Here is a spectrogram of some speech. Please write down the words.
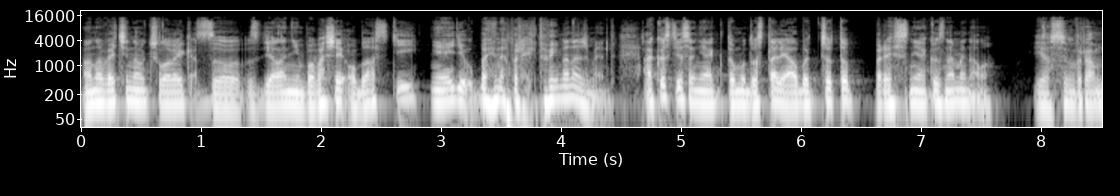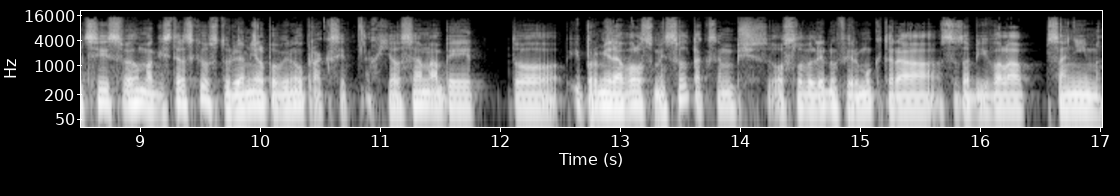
Ono většinou člověk s vzdělaním vo vašej oblasti nejde úplně na projektový management. Ako jste se nějak k tomu dostali, alebo co to přesně jako znamenalo? Já jsem v rámci svého magisterského studia měl povinnou praxi a chtěl jsem, aby to i pro mě dávalo smysl, tak jsem oslovil jednu firmu, která se zabývala psaním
